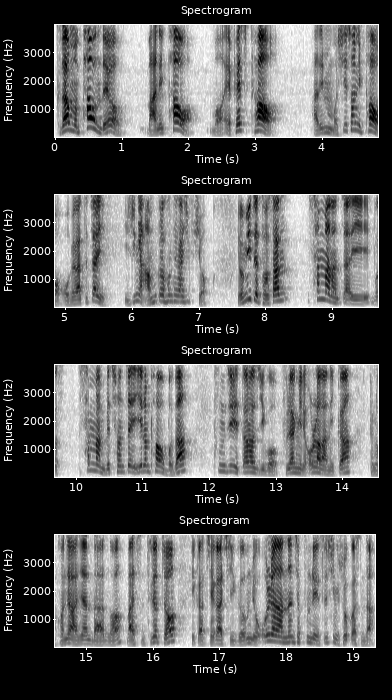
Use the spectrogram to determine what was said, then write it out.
그 다음은 파워인데요. 마닉 파워, 뭐 FSP 파워, 아니면 뭐 시소닉 파워 500W짜리 이 중에 아무거나 선택하십시오. 요 밑에 더 싼 3만원짜리 뭐 3만 몇천원짜리 이런 파워보다 품질이 떨어지고 불량률이 올라가니까 별로 권장하지 않는다는 거 말씀드렸죠. 그러니까 제가 지금 요 올려놨는 제품 중에 쓰시는 게 좋을 것 같습니다.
